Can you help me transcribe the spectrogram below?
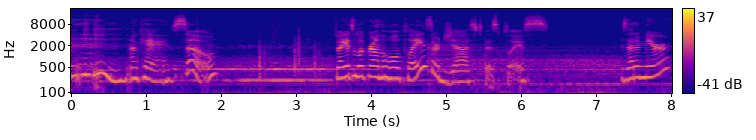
okay, so. Do I get to look around the whole place or just this place? Is that a mirror?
